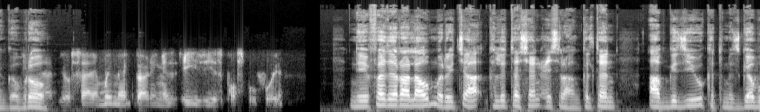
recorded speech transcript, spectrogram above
ንገብሮ ንፈደራላዊ ምርጫ 222 ኣብ ግዜኡ ክትምዝገቡ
